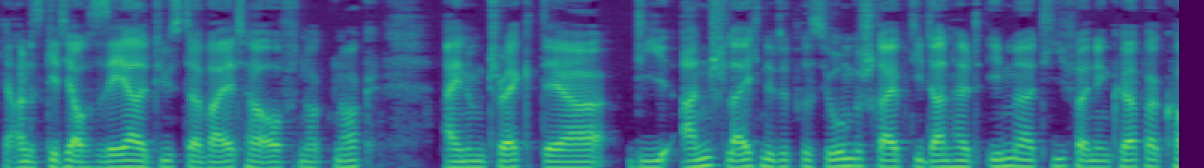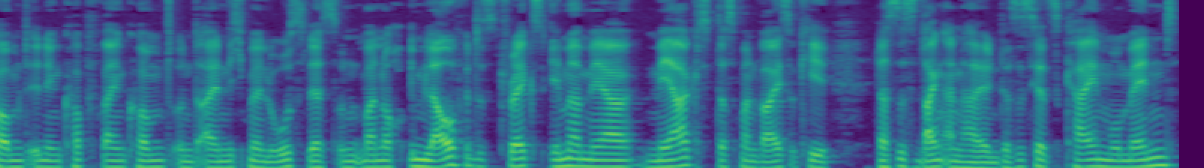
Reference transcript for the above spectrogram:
Ja, und es geht ja auch sehr düster weiter auf Knock Knock einem Track, der die anschleichende Depression beschreibt, die dann halt immer tiefer in den Körper kommt, in den Kopf reinkommt und einen nicht mehr loslässt und man noch im Laufe des Tracks immer mehr merkt, dass man weiß, okay, das ist langanhaltend, das ist jetzt kein Moment,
